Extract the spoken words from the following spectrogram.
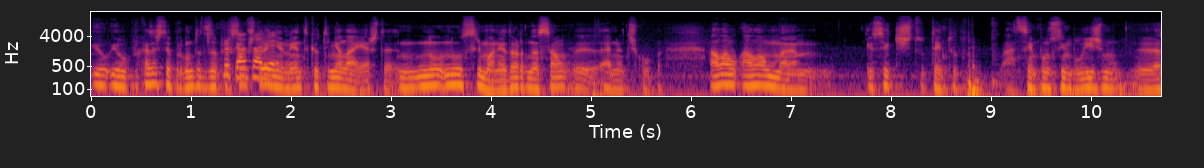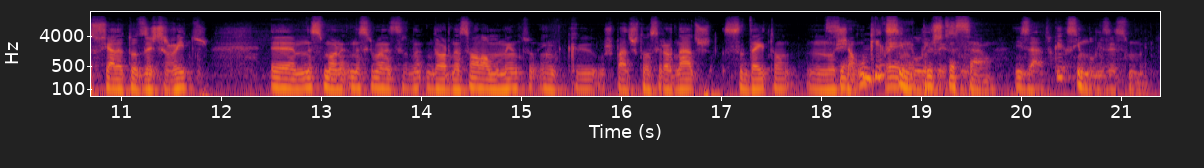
eu, eu, por acaso, esta pergunta desapareceu acaso, olha- estranhamente que eu tinha lá esta. No, no cerimónia da ordenação, Ana, desculpa, há lá, há lá uma. Eu sei que isto tem tudo. Há sempre um simbolismo eh, associado a todos estes ritos. Eh, na, cerimónia, na cerimónia da ordenação, há lá um momento em que os padres que estão a ser ordenados se deitam no Sim. chão. O que é que É a simboliza prostração. Exato. O que é que simboliza esse momento?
